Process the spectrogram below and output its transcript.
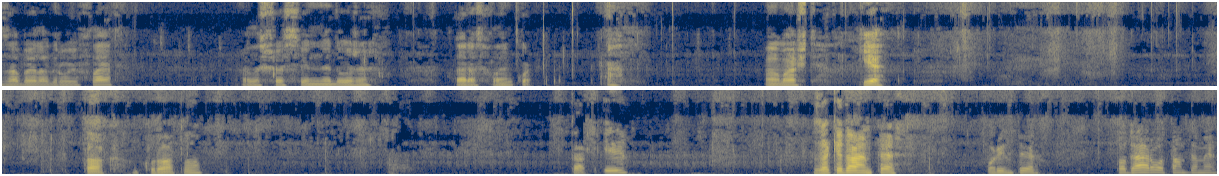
забили другий флет. Але щось він не дуже. Зараз хвилинку. А. Бачите? Є. Так, акуратно. Так, і закидаємо теж орієнтир. То дерево там, де ми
